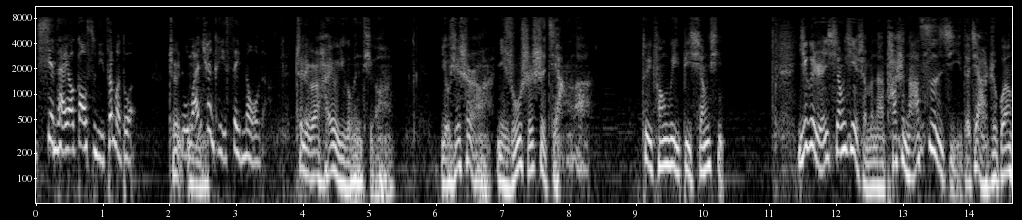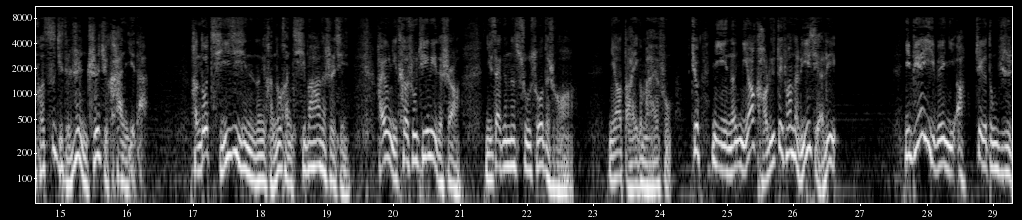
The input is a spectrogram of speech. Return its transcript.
现在要告诉你这么多？这我完全可以 say no 的。这里边还有一个问题啊，有些事儿啊，你如实是讲了，对方未必相信。一个人相信什么呢？他是拿自己的价值观和自己的认知去看你的，很多奇迹性的东西，很多很奇葩的事情，还有你特殊经历的事候，你在跟他诉说的时候，你要打一个埋伏，就你能你要考虑对方的理解力，你别以为你啊这个东西是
